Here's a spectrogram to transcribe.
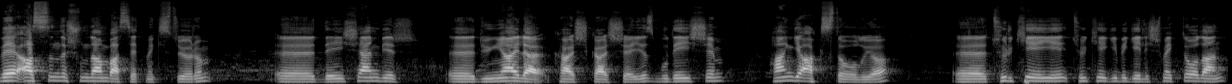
ve aslında şundan bahsetmek istiyorum. Eee, değişen bir eee dünyayla karşı karşıyayız. Bu değişim hangi aksta oluyor? Ee, Türkiye'yi, Türkiye gibi gelişmekte olan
